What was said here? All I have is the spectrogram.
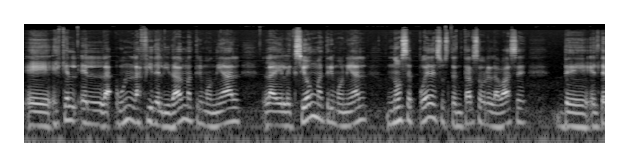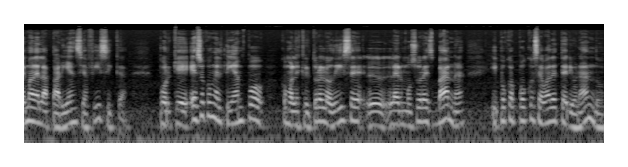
eh, es que la, fidelidad matrimonial, la elección matrimonial no se puede sustentar sobre la base del tema de la apariencia física, porque eso con el tiempo, como la escritura lo dice, la hermosura es vana y poco a poco se va deteriorando.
